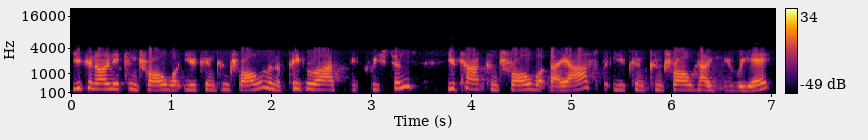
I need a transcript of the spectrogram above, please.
you can only control what you can control. And if people ask you questions, you can't control what they ask, but you can control how you react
